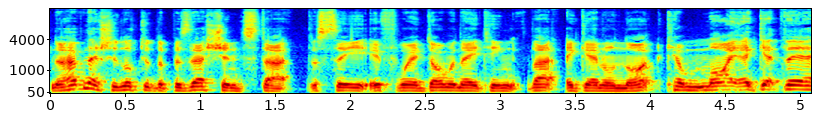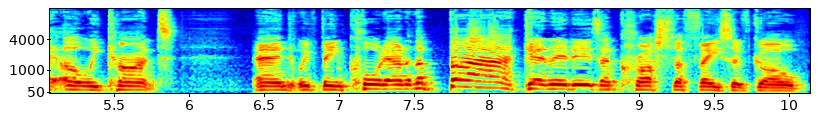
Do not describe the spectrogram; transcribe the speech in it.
Now, I haven't actually looked at the possession stat to see if we're dominating that again or not. Can Maya get there? Oh, we can't. And we've been caught out at the back, and it is across the face of goal.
